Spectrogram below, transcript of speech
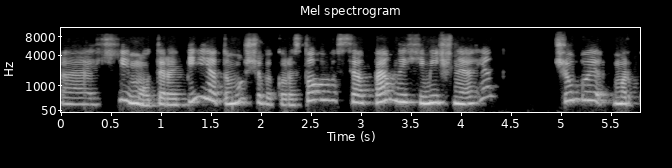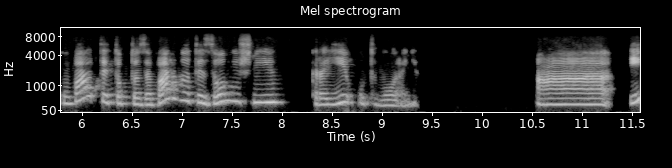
е, хімотерапія, тому що використовувався певний хімічний агент, щоб маркувати, тобто забарвити зовнішні краї утворення. А, І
